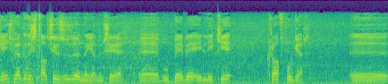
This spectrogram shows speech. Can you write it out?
Genç bir arkadaşı tavsiye üzerine geldim şeye. Ee, bu BB52 Craft Burger. Ee,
